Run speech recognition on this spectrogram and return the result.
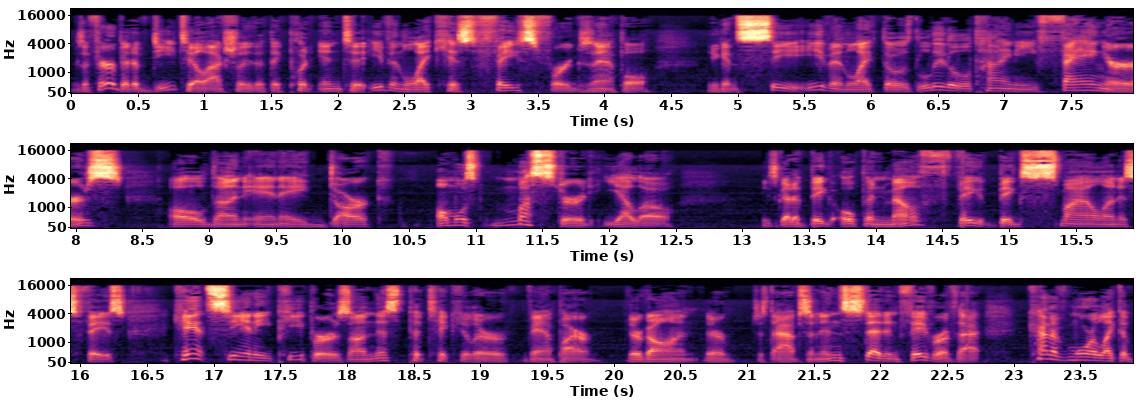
There's a fair bit of detail actually that they put into even like his face, for example. You can see even like those little tiny fangers all done in a dark, almost mustard yellow. He's got a big open mouth, big big smile on his face. Can't see any peepers on this particular vampire. They're gone. They're just absent. Instead, in favor of that, kind of more like a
